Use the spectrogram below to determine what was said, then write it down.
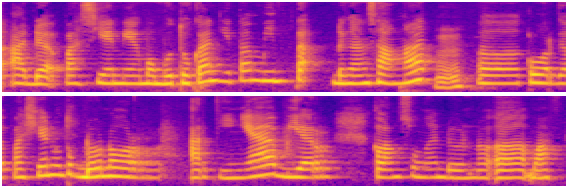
ada pasien yang membutuhkan, kita minta dengan sangat Hmm. eh, keluarga pasien untuk donor. Artinya biar kelangsungan donor, eh, maaf,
